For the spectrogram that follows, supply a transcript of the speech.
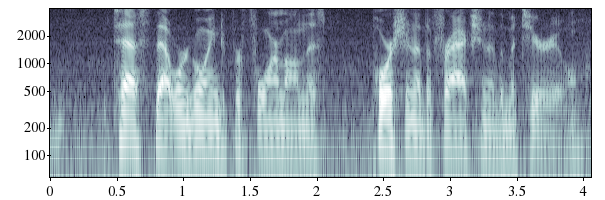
tests that we're going to perform on this portion of the fraction of the material.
